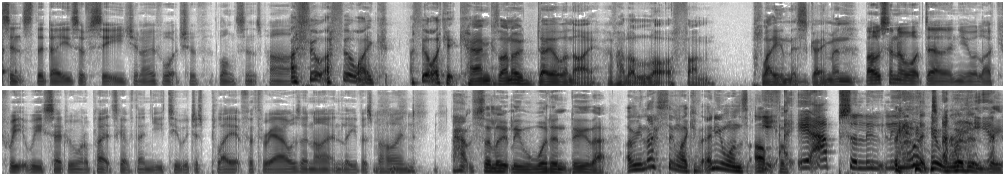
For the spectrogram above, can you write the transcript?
since the days of Siege and Overwatch have long since passed. I feel I feel like I feel like it can because I know Dale and I have had a lot of fun playing this mm. game, and But I also know what Dale and you were like. If we, we said we want to play it together, then you two would just play it for three hours a night and leave us behind. absolutely wouldn't do that. I mean, that's the thing. Like, if anyone's up it, for it absolutely would. it wouldn't be.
